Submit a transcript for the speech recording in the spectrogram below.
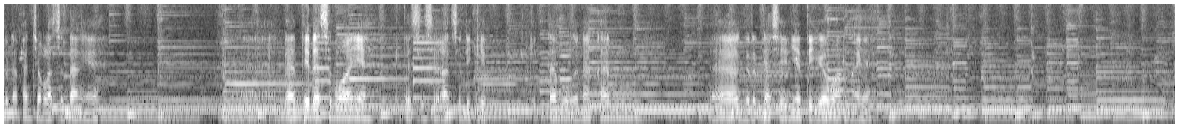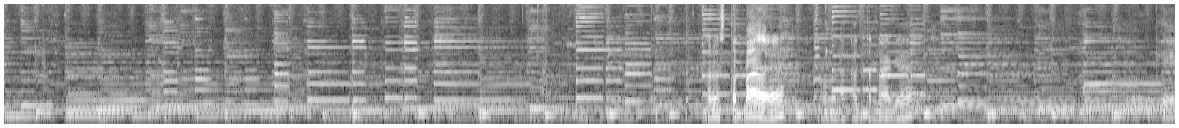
gunakan coklat sedang ya. Dan tidak semuanya, kita sisihkan sedikit. Kita menggunakan eh, gradasinya tiga warna ya. Terus tebal ya, menggunakan tenaga. Oke.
